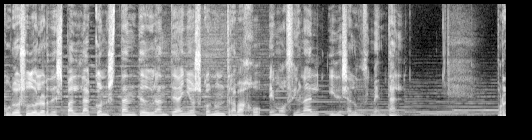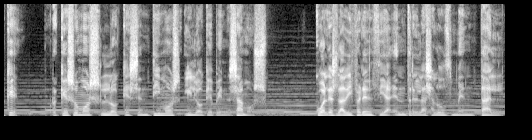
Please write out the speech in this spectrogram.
curó su dolor de espalda constante durante años con un trabajo emocional y de salud mental. ¿Por qué? Porque somos lo que sentimos y lo que pensamos. ¿Cuál es la diferencia entre la salud mental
